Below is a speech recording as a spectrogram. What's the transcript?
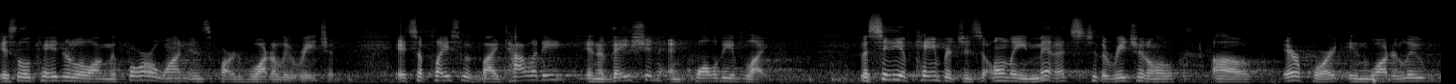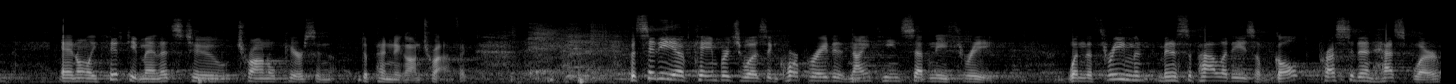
is located along the 401 and is part of Waterloo Region. It's a place with vitality, innovation, and quality of life. The City of Cambridge is only minutes to the regional uh, airport in Waterloo and only 50 minutes to Toronto Pearson depending on traffic. The City of Cambridge was incorporated in 1973 when the three municipalities of Galt, Preston and Hespeler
